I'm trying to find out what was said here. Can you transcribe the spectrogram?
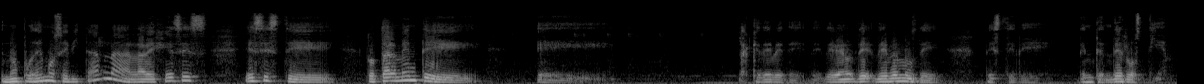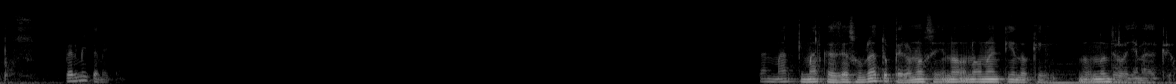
no podemos evitarla, la vejez es, es este totalmente eh, la que debe de, debemos de, este, de, entender los tiempos. Permítame. Están marcas y marcas desde hace un rato, pero no sé, no, no, no entiendo que, no, no la llamada, creo.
